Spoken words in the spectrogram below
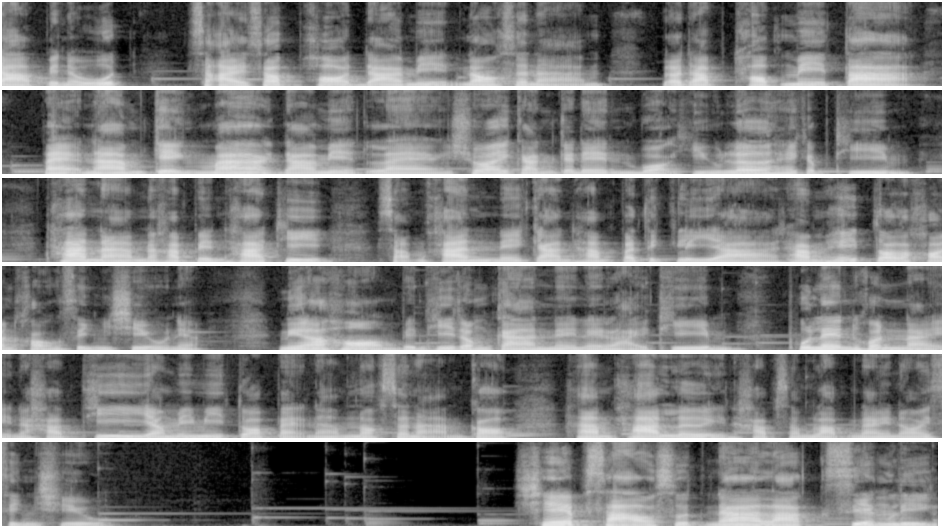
ดาบเป็นอาวุธ สายซับพอร์ตดาเมจนอกสนาม ระดับท็อปเมตาแปะน้ำเก่งมากดาเมจแรงช่วยกันกระเด็นบวกฮิลเลอร์ให้กับทีมธาน้ำนะครับเป็นธาที่สำคัญในการทำปฏิกิริยาทำให้ตัวละครของซิงชิลเนี่ยเนื้อหอมเป็นที่ต้องการในหลาย ๆ ทีม ผู้เล่นคนไหนนะครับที่ยังไม่มีตัวแปะน้ำนอกสนามก็ห้ามพลาดเลยนะครับสำหรับนายน้อยซิงชิลเชฟสาวสุดน่ารักเซียงหลิง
